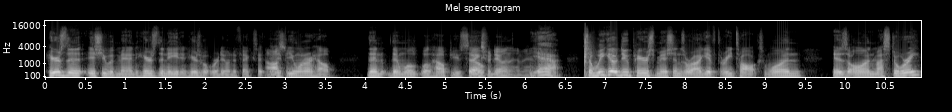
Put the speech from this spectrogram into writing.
here's the issue with men, here's the need, and here's what we're doing to fix it. And if you want our help, then then we'll we'll help you. So Thanks for doing that, man. yeah. So we go do parish missions where I give three talks. One is on my story.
